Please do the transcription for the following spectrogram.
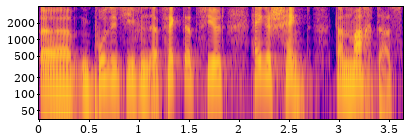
äh, einen positiven Effekt erzielt, hey, geschenkt, dann macht das.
